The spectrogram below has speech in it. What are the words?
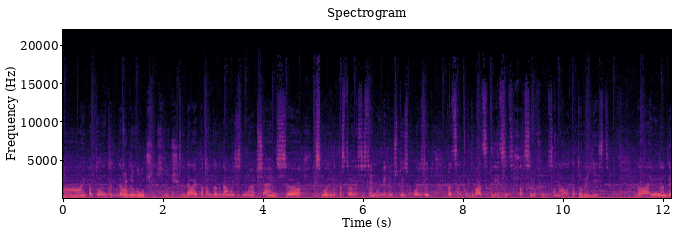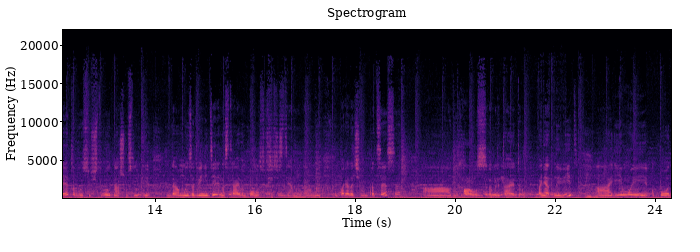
А, и потом, когда... Это в лучшем случае. Да, и потом, когда мы с ним общаемся и смотрим, как настроена система, мы видим, что используют процентов 20-30 от всего функционала, который есть. Да, именно для этого и существуют наши услуги, когда мы за две недели настраиваем полностью всю систему. Да, мы упорядочиваем процессы, а, хаос обретает понятный вид, а, и мы под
